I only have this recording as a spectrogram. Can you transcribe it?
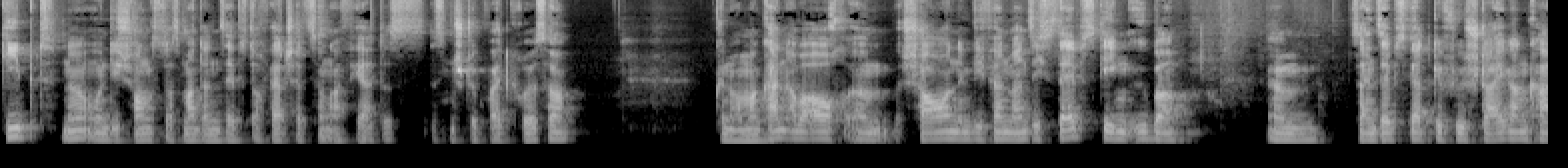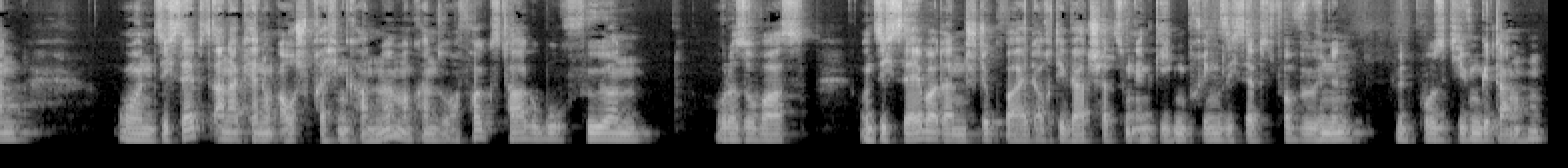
gibt. Ne? Und die Chance, dass man dann selbst auch Wertschätzung erfährt, ist, ist ein Stück weit größer. Genau, man kann aber auch ähm, schauen, inwiefern man sich selbst gegenüber ähm, sein Selbstwertgefühl steigern kann und sich selbst Anerkennung aussprechen kann. Ne? Man kann so Erfolgstagebuch führen oder sowas und sich selber dann ein Stück weit auch die Wertschätzung entgegenbringen, sich selbst verwöhnen mit positiven Gedanken.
